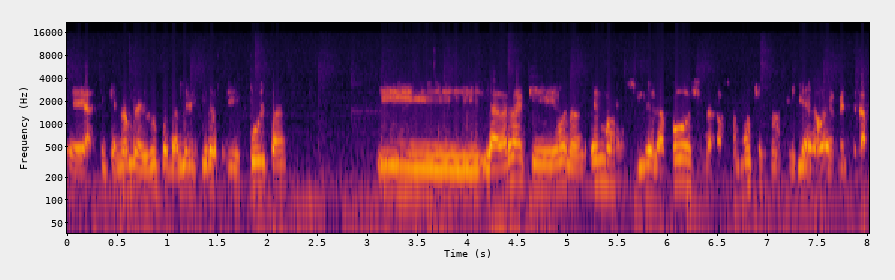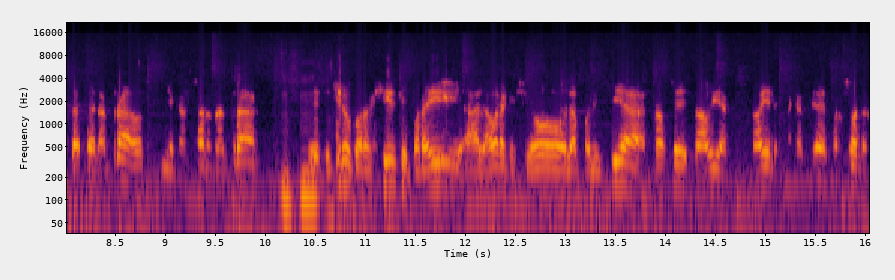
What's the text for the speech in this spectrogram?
eh, así que en nombre del grupo también quiero pedir disculpas. Y la verdad que, bueno, hemos recibido el apoyo, o sea, muchos no querían obviamente la plata de la entrada, otros ni alcanzaron a entrar. Eh, te quiero corregir que por ahí, a la hora que llegó la policía, no sé, no había, no había esa cantidad de personas,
